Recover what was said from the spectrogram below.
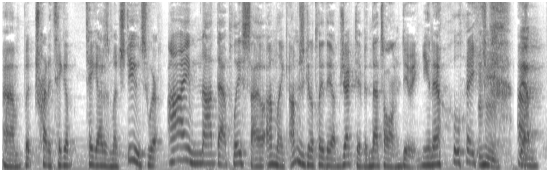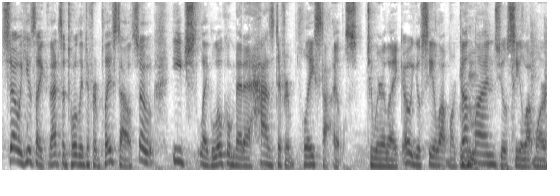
um, but try to take up take out as much dudes where i'm not that play style. I'm like i'm just gonna play the objective and that's all i'm doing you know? Like Yeah. um, so he was like that's a totally different play style. So each like local meta has different play styles to where like oh you'll see a lot more gun lines you'll see a lot more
